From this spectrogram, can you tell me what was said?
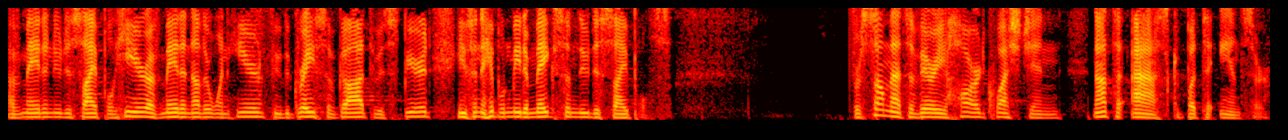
I've made a new disciple here, I've made another one here through the grace of God, through His Spirit. He's enabled me to make some new disciples. For some, that's a very hard question, not to ask, but to answer.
